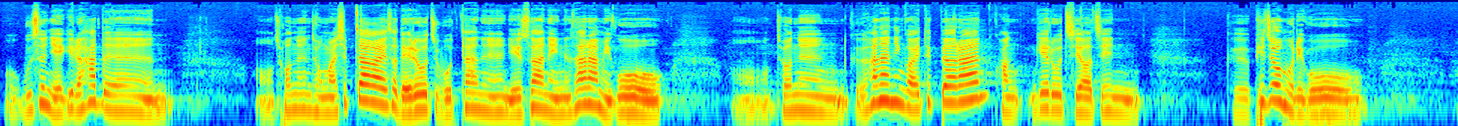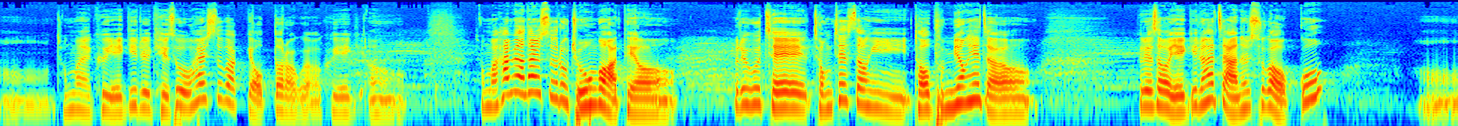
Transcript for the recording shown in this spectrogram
뭐 무슨 얘기를 하든 어, 저는 정말 십자가에서 내려오지 못하는 예수 안에 있는 사람이고 어, 저는 그 하나님과의 특별한 관계로 지어진 그 피조물이고 어, 정말 그 얘기를 계속 할 수밖에 없더라고요. 그 얘기 어, 정말 하면 할수록 좋은 것 같아요. 그리고 제 정체성이 더 분명해져요. 그래서 얘기를 하지 않을 수가 없고 어,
